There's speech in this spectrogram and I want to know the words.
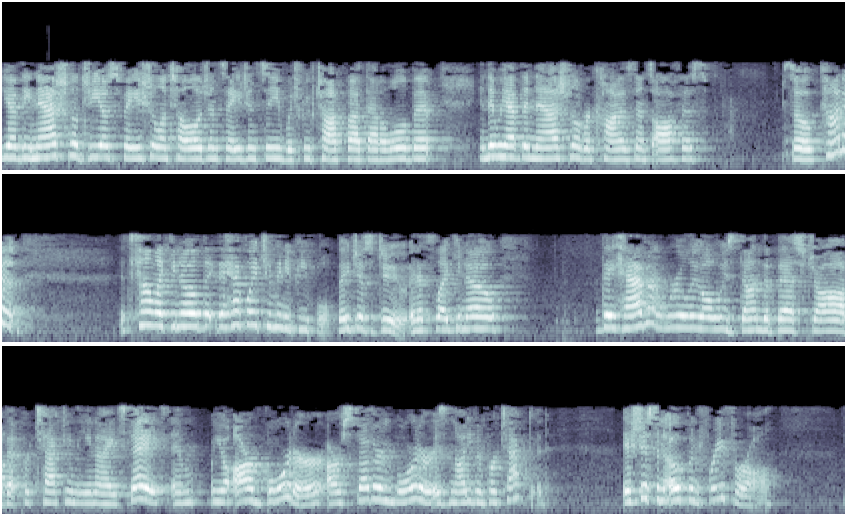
You have the National Geospatial Intelligence Agency, which we've talked about that a little bit. And then we have the National Reconnaissance Office. So kind of, it's kind of like, you know, they, they have way too many people. They just do. And it's like, you know, they haven't really always done the best job at protecting the United States. And, you know, our border, our southern border is not even protected. It's just an open free for all.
